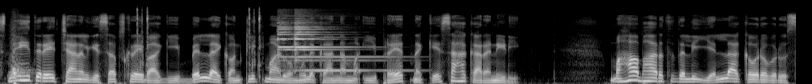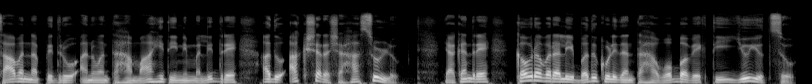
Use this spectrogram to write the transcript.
ಸ್ನೇಹಿತರೆ, ಚಾನೆಲ್ಗೆ ಸಬ್ಸ್ಕ್ರೈಬ್ ಆಗಿ ಬೆಲ್ ಐಕಾನ್ ಕ್ಲಿಕ್ ಮಾಡುವ ಮೂಲಕ ನಮ್ಮ ಈ ಪ್ರಯತ್ನಕ್ಕೆ ಸಹಕಾರ ನೀಡಿ. ಮಹಾಭಾರತದಲ್ಲಿ ಎಲ್ಲ ಕೌರವರು ಸಾವನ್ನಪ್ಪಿದ್ರು ಅನ್ನುವಂತಹ ಮಾಹಿತಿ ನಿಮ್ಮಲ್ಲಿದ್ರೆ ಅದು ಅಕ್ಷರಶಃ ಸುಳ್ಳು. ಯಾಕಂದ್ರೆ, ಕೌರವರಲ್ಲಿ ಬದುಕುಳಿದಂತಹ ಒಬ್ಬ ವ್ಯಕ್ತಿ ಯುಯುತ್ಸು.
